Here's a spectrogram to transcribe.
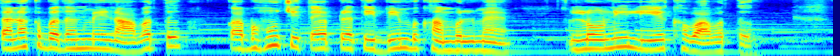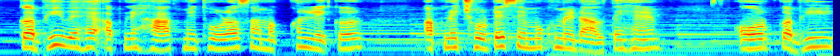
तनक बदन में नावत, कबहू चित प्रतिबिंब खम्बल में, लोनी लिए खवावत। कभी वह अपने हाथ में थोड़ा सा मक्खन लेकर अपने छोटे से मुख में डालते हैं और कभी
